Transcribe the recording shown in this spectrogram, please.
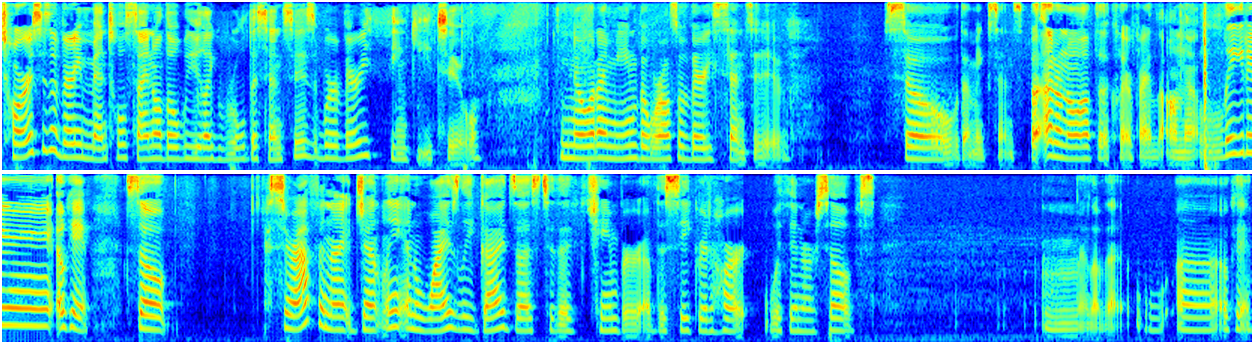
Taurus is a very mental sign, although we like rule the senses. We're very thinky too. You know what I mean? But we're also very sensitive. So that makes sense. But I don't know. I'll have to clarify on that later. Okay, so Seraphonite gently and wisely guides us to the chamber of the sacred heart within ourselves. Mm, I love that. Uh, okay.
